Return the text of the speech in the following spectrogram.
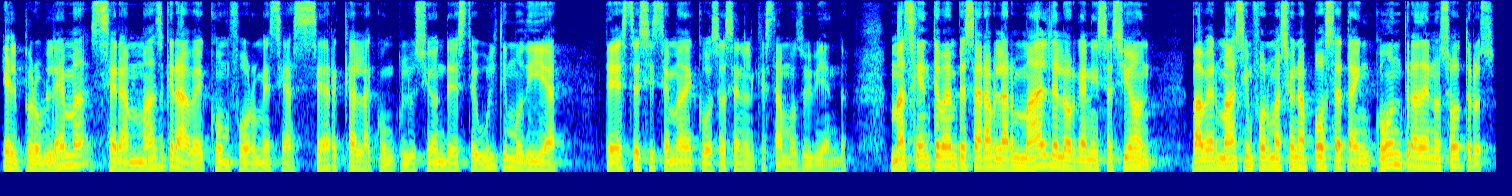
El problema será más grave conforme se acerca la conclusión de este último día de este sistema de cosas en el que estamos viviendo. Más gente va a empezar a hablar mal de la organización, va a haber más información apóstata en contra de nosotros,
